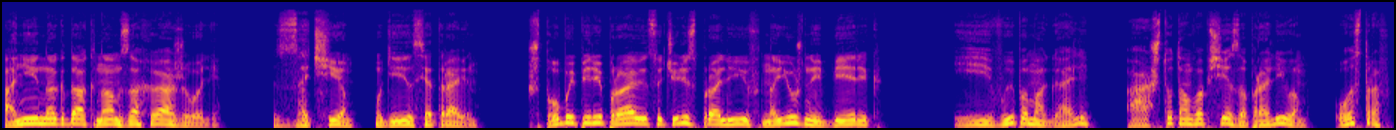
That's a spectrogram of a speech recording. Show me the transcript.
Они иногда к нам захаживали. «Зачем?» – удивился Травин. «Чтобы переправиться через пролив на южный берег». «И вы помогали? А что там вообще за проливом? Остров?»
